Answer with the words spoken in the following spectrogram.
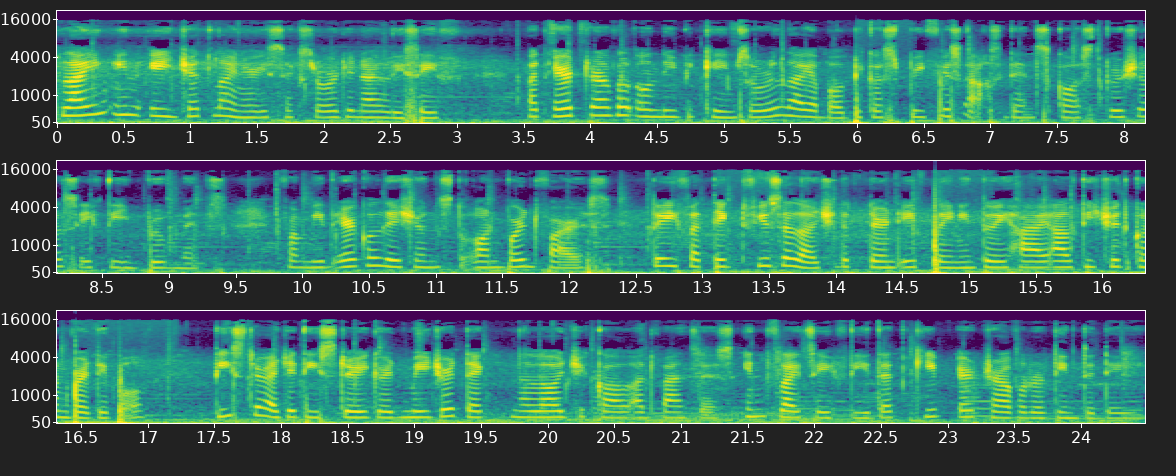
Flying in a jetliner is extraordinarily safe, but air travel only became so reliable because previous accidents caused crucial safety improvements, from mid-air collisions to onboard fires to a fatigued fuselage that turned a plane into a high-altitude convertible. These tragedies triggered major technological advances in flight safety that keep air travel routine today.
